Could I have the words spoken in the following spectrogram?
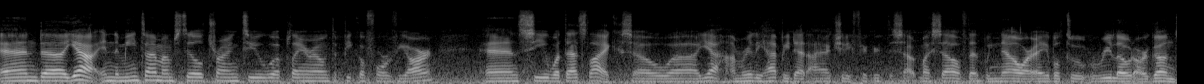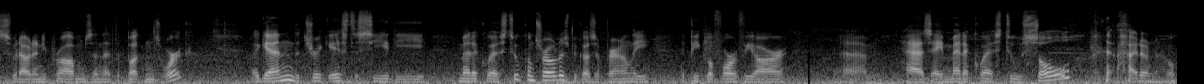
And uh, yeah, in the meantime, I'm still trying to uh, play around with the Pico 4 VR and see what that's like. So uh, yeah, I'm really happy that I actually figured this out myself, that we now are able to reload our guns without any problems and that the buttons work. Again, the trick is to see the MetaQuest 2 controllers because apparently the Pico 4 VR um, has a MetaQuest 2 Soul. I don't know.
